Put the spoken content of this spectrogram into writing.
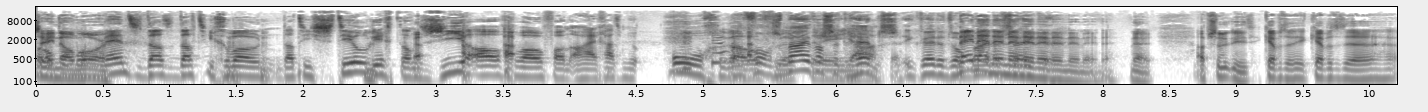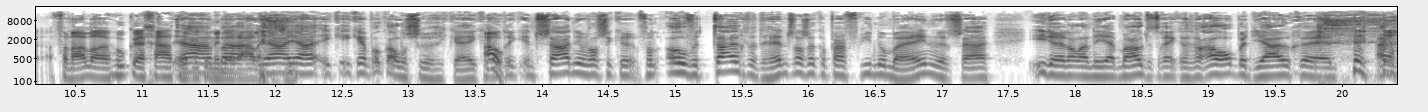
op het moment dat, dat hij gewoon dat hij stil ligt. Dan zie je al gewoon van. Oh, hij gaat hem ongelooflijk Maar volgens mij was het jagen. Ik weet het wel Nee, nee, nee, bijna nee, nee, zeker. nee, nee, nee, nee, nee. Absoluut niet. Ik heb het, ik heb het eh, van alle hoeken en gaten heb ik Ja, maar, ja, ja ik, ik heb ook alles teruggekeken. Oh. Want ik, in het stadion was ik ervan overtuigd dat Hens was ook een paar vrienden om me heen. En dat zei iedereen al aan de auto trekken. Zo, hou op met juichen. En, en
